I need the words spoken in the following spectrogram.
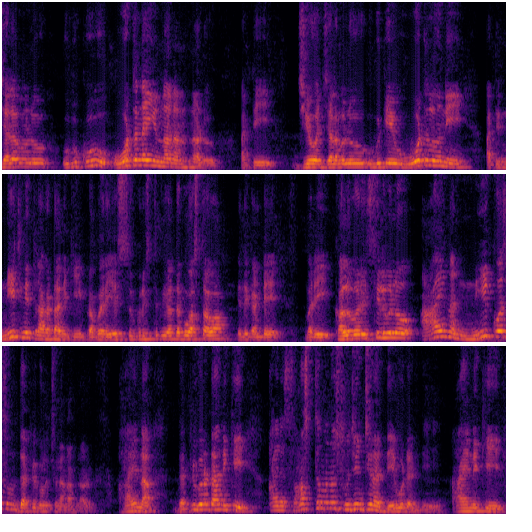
జలములు ఉబుకు ఓటనై ఉన్నాను అంటున్నాడు. అట్టి జీవ జలములు ఉబుకే ఓటలోని అటు నీటిని త్రాగటానికి ప్రభు యేసు క్రీస్తుకి వద్దకు వస్తావా? ఎందుకంటే మరి కలువరి సిలువలో ఆయన నీ కోసం దప్పికొనుచున్నాను అంటున్నాడు. ఆయన దప్పికొనటానికి ఆయన సమస్తమును సృజించిన దేవుడండి. ఆయనకి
